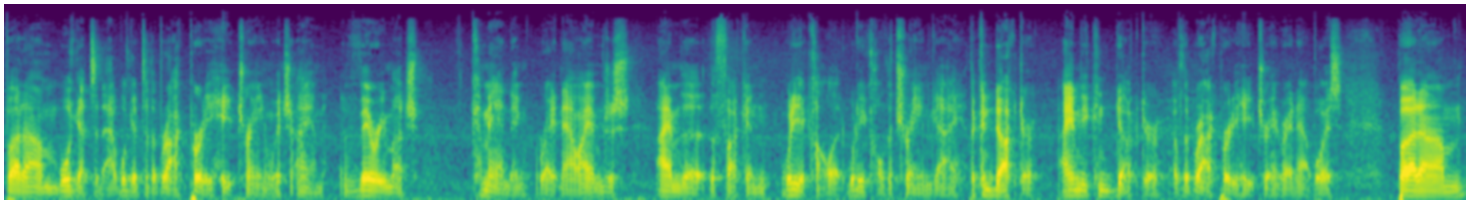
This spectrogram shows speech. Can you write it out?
But um, we'll get to that. We'll get to the Brock Purdy hate train, which I am very much commanding right now. I am just I am the the fucking what do you call it? What do you call the train guy? The conductor. I am the conductor of the Brock Purdy hate train right now, boys. But um,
